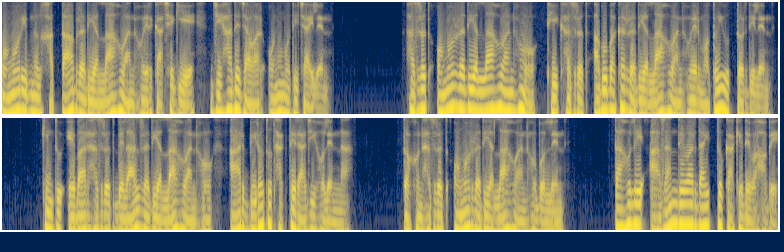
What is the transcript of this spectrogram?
ওমর ইবনুল খত্তাব রাদিয়াল্লাহু আনহু এর কাছে গিয়ে জিহাদে যাওয়ার অনুমতি চাইলেন। হজরত ওমর রাদিয়াল্লাহু আনহু ঠিক হজরত আবু বাকর রাদিয়াল্লাহু আনহু এর মতোই উত্তর দিলেন। কিন্তু এবার হজরত বেলাল রাদিয়াল্লাহু আনহু আর বিরত থাকতে রাজি হলেন না। তখন হজরত ওমর রাদিয়াল্লাহু আনহু বললেন, তাহলে আজান দেওয়ার দায়িত্ব কাকে দেওয়া হবে?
